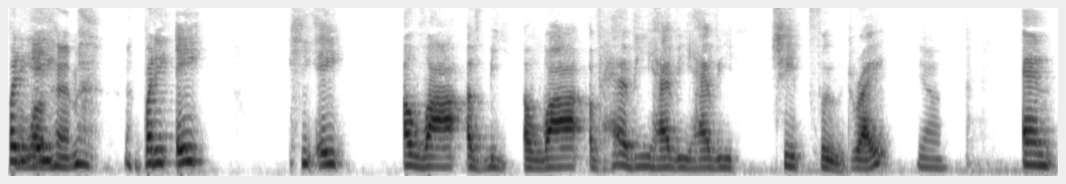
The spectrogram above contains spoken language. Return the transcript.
But I he love ate, him. but he ate he ate a lot of meat, a lot of heavy, heavy, heavy, cheap food, right? Yeah. And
